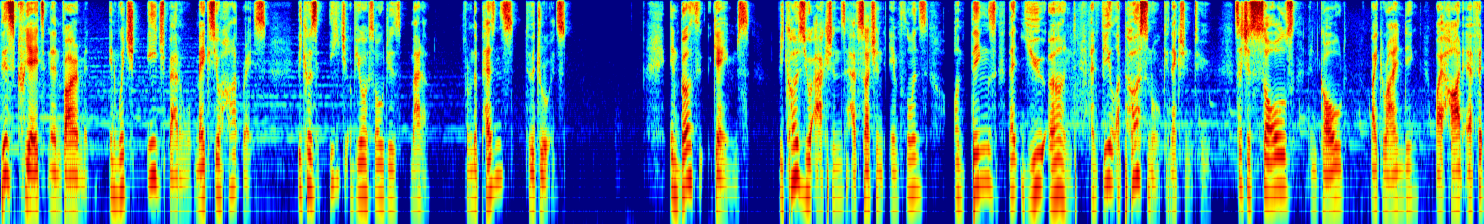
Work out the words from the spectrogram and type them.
This creates an environment in which each battle makes your heart race, because each of your soldiers matter, from the peasants to the druids. In both games, because your actions have such an influence on things that you earned and feel a personal connection to, such as souls and gold, by grinding, by hard effort,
